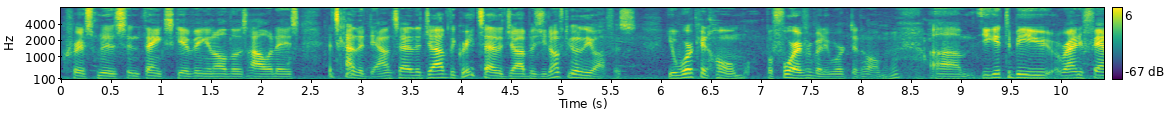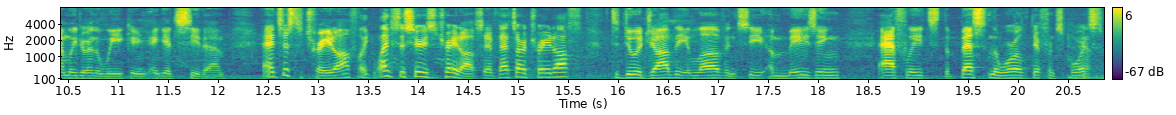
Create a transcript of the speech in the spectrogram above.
Christmas and Thanksgiving and all those holidays. That's kind of the downside of the job. The great side of the job is you don't have to go to the office. You work at home before everybody worked at home. Um, you get to be around your family during the week and, and get to see them. And it's just a trade off. Like life's a series of trade offs. And if that's our trade off to do a job that you love and see amazing athletes, the best in the world, different sports,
